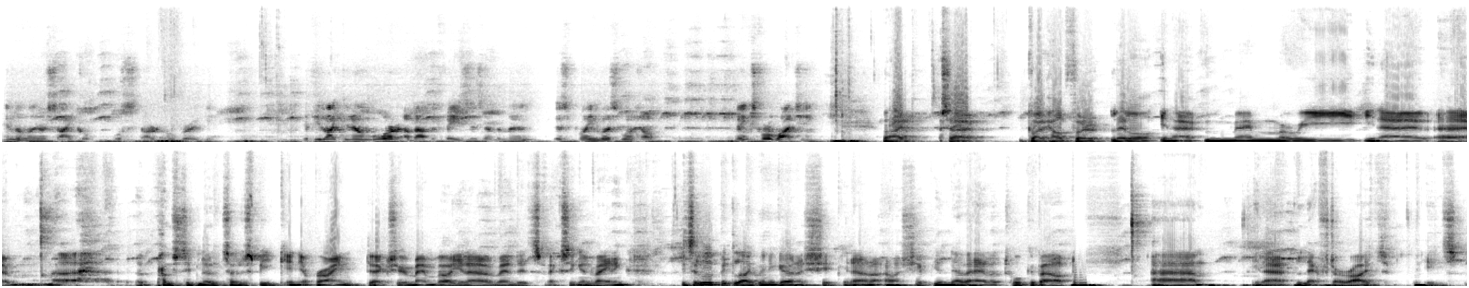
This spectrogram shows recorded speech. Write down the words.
and the lunar cycle will start over again. If you'd like to know more about the phases of the moon, this playlist will help. Thanks for watching. Right, so quite helpful little, you know, memory, you know, um, uh, post-it note, so to speak, in your brain to actually remember, you know, when it's waxing and waning. It's a little bit like when you go on a ship, you know, on a ship you never ever talk about, um, you know, left or right. It's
